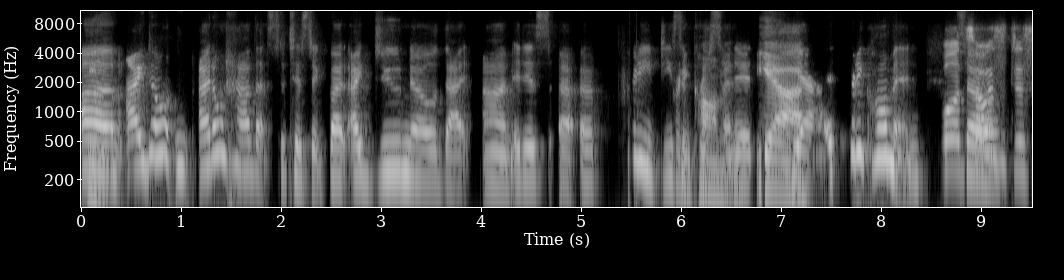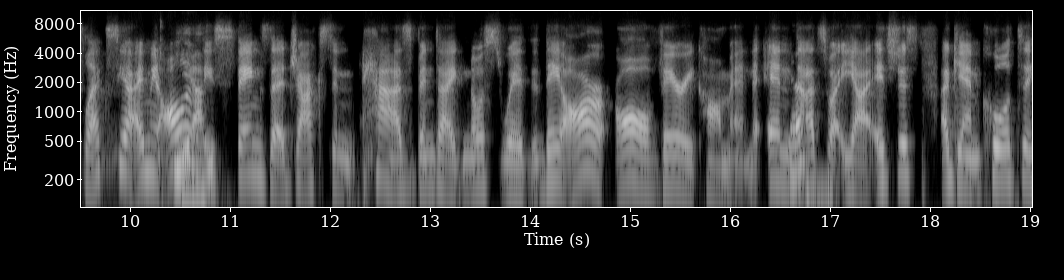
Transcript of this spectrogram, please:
Um, I don't I don't have that statistic, but I do know that um, it is a, a pretty decent pretty percentage. Yeah. Yeah. It's pretty common. Well, so, so is dyslexia. I mean, all yeah. of these things that Jackson has been diagnosed with, they are all very common. And yep. that's why, yeah, it's just again cool to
